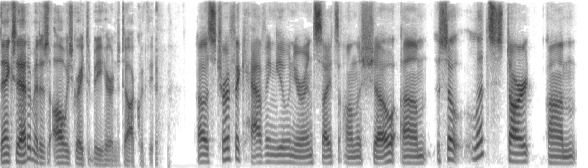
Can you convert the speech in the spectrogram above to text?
Thanks, Adam. It is always great to be here and to talk with you. Oh, it's terrific having you and your insights on the show. Um, so let's start um,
